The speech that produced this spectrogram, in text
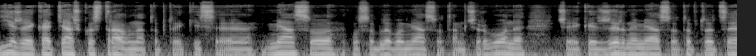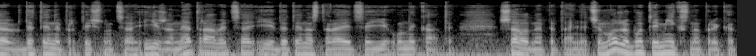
Їжа, яка тяжко стравна, тобто якесь е, м'ясо, особливо м'ясо там червоне чи якесь жирне м'ясо. Тобто, це в дитини практично ця їжа не травиться, і дитина старається її уникати. Ще одне питання: чи може бути мікс, наприклад,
